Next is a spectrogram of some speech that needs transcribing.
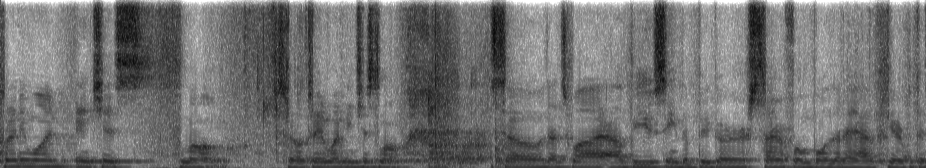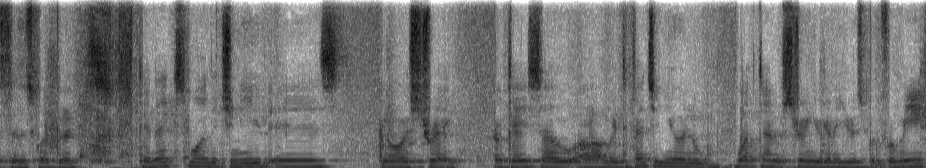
21 inches long. So 21 inches long. So that's why I'll be using the bigger styrofoam ball that I have here because this is quite big. The next one that you need is your string. Okay, so um, it depends on you and what kind of string you're going to use. But for me,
